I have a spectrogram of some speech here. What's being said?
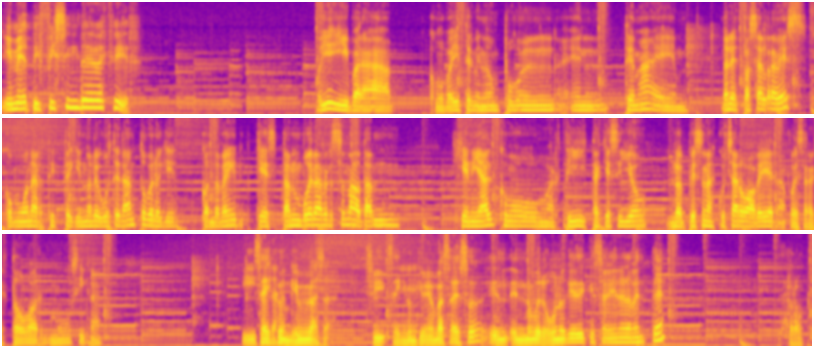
Y me es difícil de describir. Oye, y para, como para ir terminando un poco el, el tema, eh, ¿no les pasa al revés? Como un artista que no le guste tanto, pero que cuando ven que es tan buena persona o tan genial como artista, qué sé yo, lo empiezan a escuchar o a ver, puede ser actor, música. Y ¿Sabes con qué me- pasa. Sí, ¿sabes con qué me pasa eso? El, el número uno que, que se me viene a la mente. Rock.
